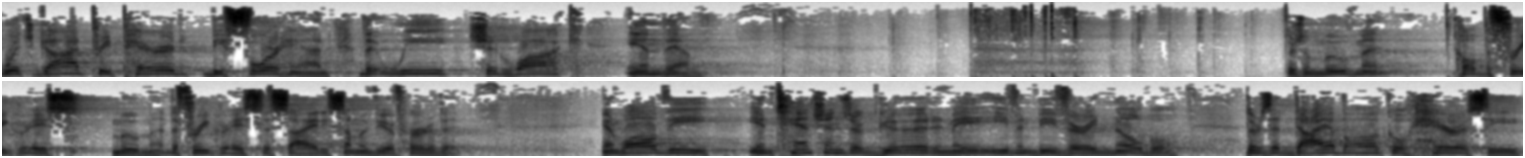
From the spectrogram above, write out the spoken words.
which God prepared beforehand that we should walk in them. There's a movement called the Free Grace Movement, the Free Grace Society. Some of you have heard of it. And while the intentions are good and may even be very noble, there's a diabolical heresy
